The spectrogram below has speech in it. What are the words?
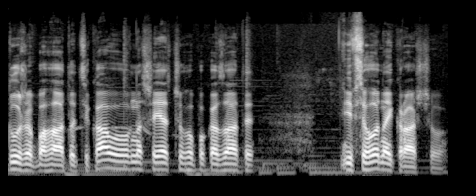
дуже багато цікавого, в нас ще є чого показати. І всього найкращого.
